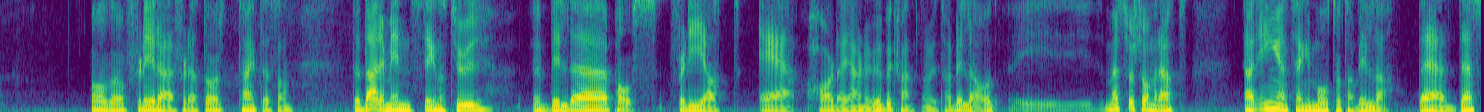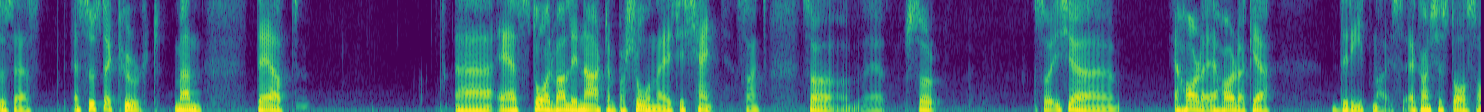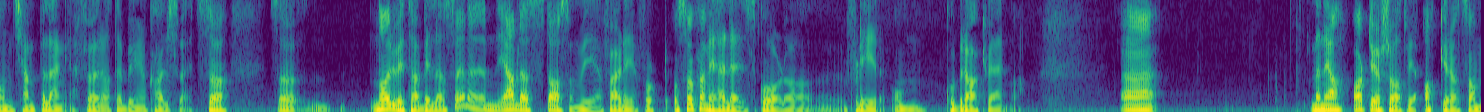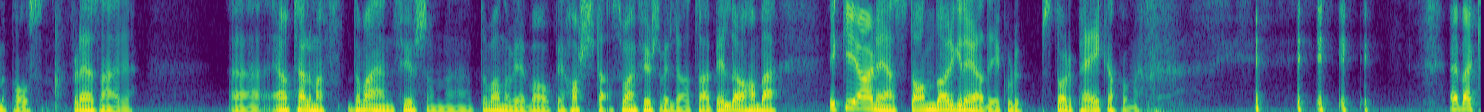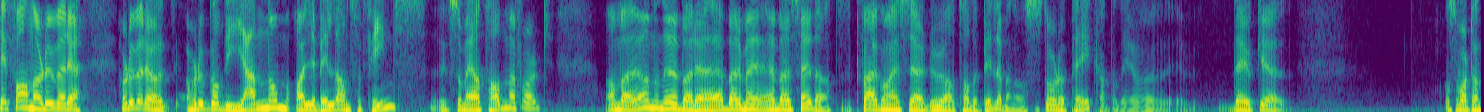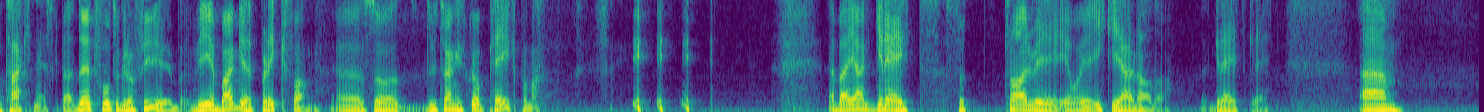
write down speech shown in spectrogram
og da flirer jeg, for da tenkte jeg sånn Det der er min signaturbildepose, fordi at jeg har det gjerne ubekvemt når vi tar bilder. Og misforstå meg rett, jeg har ingenting imot å ta bilder. Det, det synes jeg, jeg synes det er kult, men det at eh, jeg står veldig nært en person jeg ikke kjenner, sant? Så, eh, så, så ikke jeg har, det, jeg har det ikke dritnice. Jeg kan ikke stå sånn kjempelenge før at jeg begynner å kaldsvette. Så, så når vi tar bilder, så er det jævla stas om vi er ferdige fort. Og så kan vi heller skåle og flire om hvor bra kvelden var. Uh, men ja, artig å se at vi har akkurat samme posen. For det er sånn her eh, til og med, Det var en fyr som eh, det var når vi var oppe i Harstad, så var det en fyr som ville ta et bilde, og han bare Ikke gjør den standardgreia di hvor du står og peker på meg. jeg bare, Hva faen har du vært har du, vært, har du gått igjennom alle bildene som fins, som jeg har tatt med folk? Han bare, ja, men det er bare, jeg bare, jeg bare sier det, at hver gang jeg ser du har tatt et bilde med noe, så står du og peker på dem. Det er jo ikke Og så ble han teknisk. Det er et fotografi. Vi er begge et blikkfang, eh, så du trenger ikke å peke på meg. Jeg bare, ja, greit, så tar vi Og ikke gjør det, da. Greit, greit. Um,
